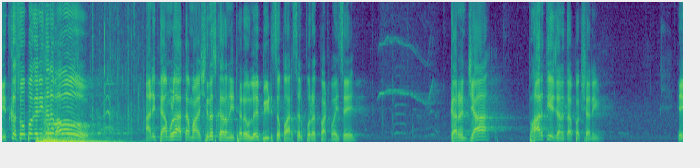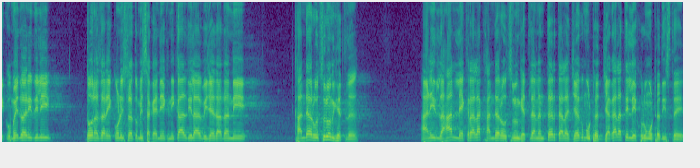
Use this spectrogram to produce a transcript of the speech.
इतकं सोपं गणित आहे ना भाऊ? आणि त्यामुळं आता माळशिरसकरांनी ठरवलं बीडचं पार्सल परत पाठवायचंय. कारण ज्या भारतीय जनता पक्षाने एक उमेदवारी दिली. दोन हजार एकोणीसला तुम्ही सगळ्यांनी एक निकाल दिला. विजयदादांनी खांद्यावर उचलून घेतलं. आणि लहान लेकराला खांद्यावर उचलून घेतल्यानंतर त्याला जग मोठं जगाला ते लेकरू मोठं दिसतंय.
